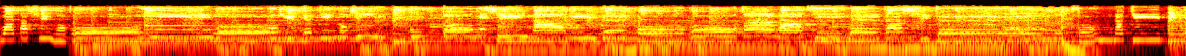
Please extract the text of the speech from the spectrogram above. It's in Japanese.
私の恋を悲劇の準備とにしないでここから連れ出して。そんな君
